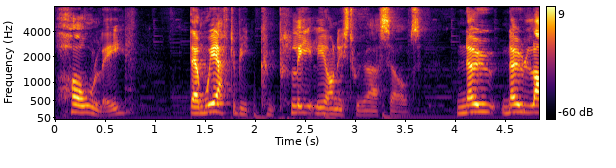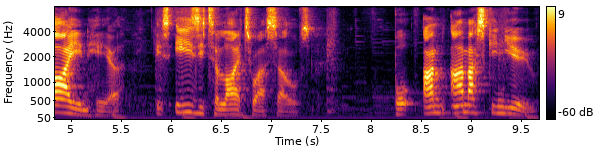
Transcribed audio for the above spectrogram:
wholly, then we have to be completely honest with ourselves. No no lying here. It's easy to lie to ourselves. But I'm I'm asking you,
